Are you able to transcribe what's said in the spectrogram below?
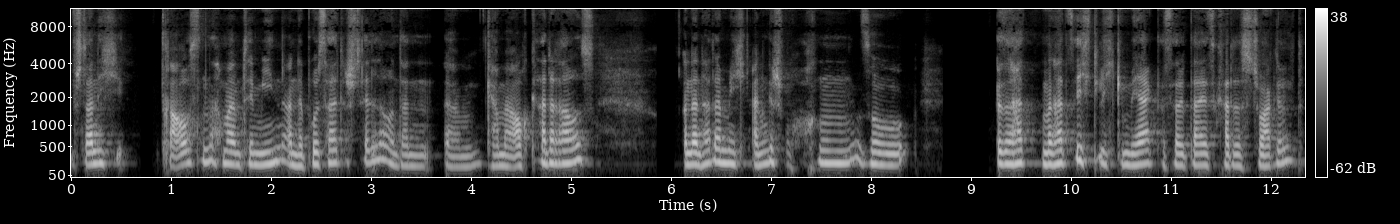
stand ich draußen nach meinem Termin an der Bushaltestelle und dann ähm, kam er auch gerade raus. Und dann hat er mich angesprochen, so, also hat, man hat sichtlich gemerkt, dass er da jetzt gerade struggelt,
